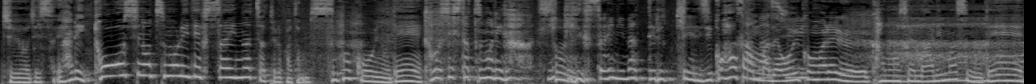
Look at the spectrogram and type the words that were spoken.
重要です。やはり投資のつもりで負債になっちゃってる方もすごく多いので。投資したつもりが一気に負債になってるって。一気に自己破産まで追い込まれる可能性もありますので、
